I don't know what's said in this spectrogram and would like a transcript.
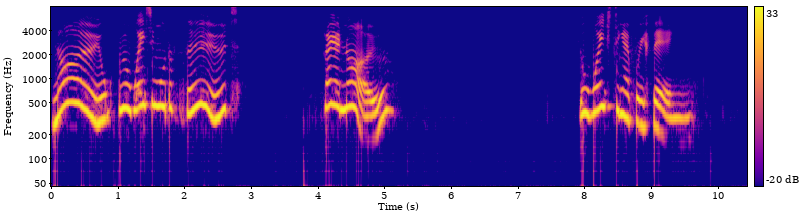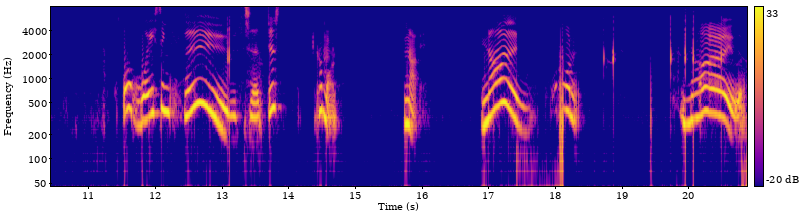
No! You're, you're wasting all the food! Freya, no! You're wasting everything. Stop wasting food. Just, come on. No. No. Come on. No.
